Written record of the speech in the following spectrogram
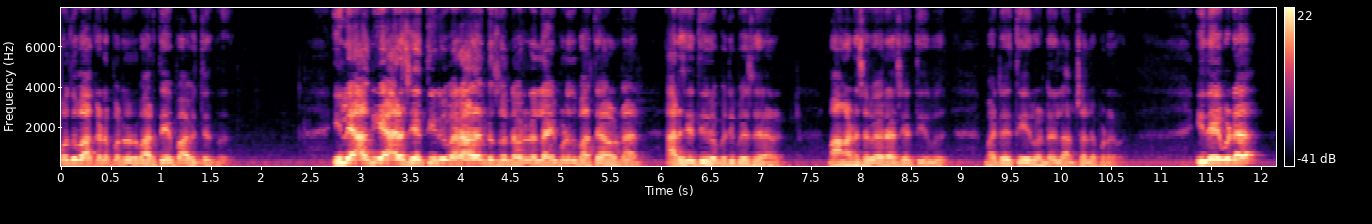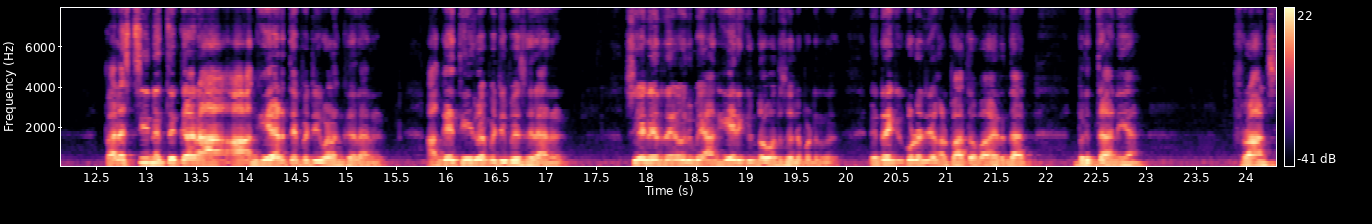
பொது வாக்கெடுப்புன்ற ஒரு வார்த்தையை பாவித்திருந்தது. இல்லை அங்கேயே அரசியல் தீர்வு வராது என்று சொன்னவர்கள் எல்லாம் இப்பொழுது பார்த்தாங்கன்னா அரசியல் தீர்வை பற்றி பேசுகிறார்கள். மாகாண சபை அரசியல் தீர்வு மற்ற தீர்வு என்றெல்லாம் சொல்லப்படுகிறது. இதை விட பலஸ்தீனத்துக்கான அங்கீகாரத்தை பற்றி வழங்குகிறார்கள். அங்கே தீர்வை பற்றி பேசுகிறார்கள். சுயநிர்ணய உரிமை அங்கீகரிக்கின்றோம் என்று சொல்லப்படுகிறது. இன்றைக்கு கூட நாங்கள் பார்த்தோமாக இருந்தால் பிரித்தானியா பிரான்ஸ்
